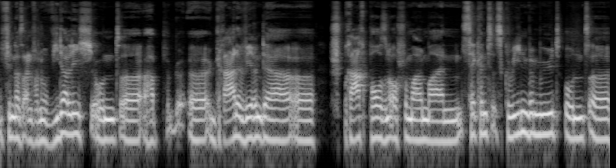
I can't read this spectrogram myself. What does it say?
finde das einfach nur widerlich und äh, habe äh, gerade während der äh, Sprachpausen auch schon mal mein Second Screen bemüht und äh,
